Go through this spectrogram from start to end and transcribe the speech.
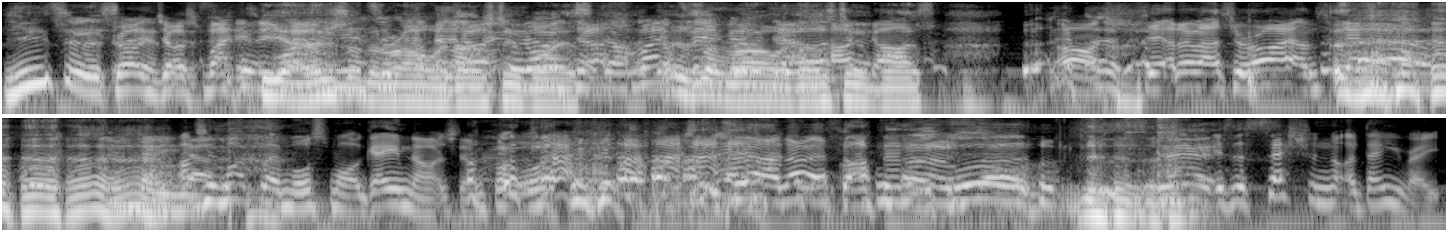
You two are Go on, saying Josh. this. back to Yeah, you. there's something wrong with those two boys. There's something wrong with those two boys. Oh shit, I know that's right, I'm scared. Actually, I might play a more smart game now. Actually, yeah, I know, that's what I'm Whoa. It's a session, not a day rate.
